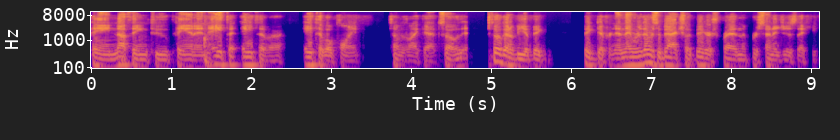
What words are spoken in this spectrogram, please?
paying nothing to paying an eighth eighth of a eighth of a point, something like that. So it's still going to be a big big difference. And there were there was actually a bigger spread in the percentages that he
